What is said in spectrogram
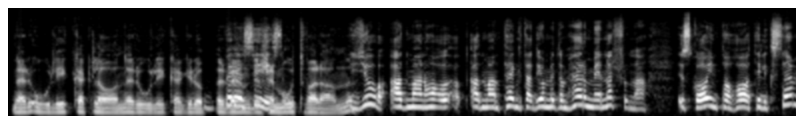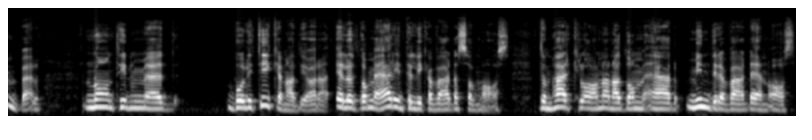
När olika klaner, olika grupper Precis. vänder sig mot varandra? Ja, att man, har, att man tänkte att ja, men de här människorna ska inte ha till exempel någonting med politiken att göra. Eller de är inte lika värda som oss. De här klanerna de är mindre värda än oss.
